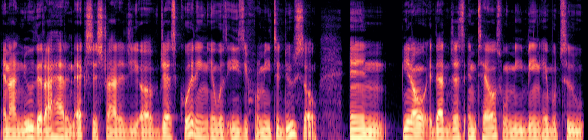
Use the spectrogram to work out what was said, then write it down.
and I knew that I had an exit strategy of just quitting, it was easy for me to do so. And you know that just entails with me being able to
